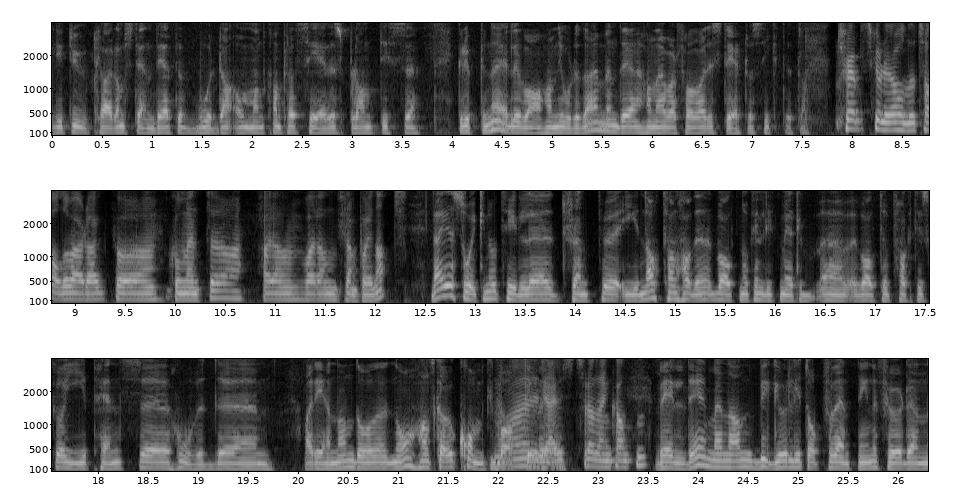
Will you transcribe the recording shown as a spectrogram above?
litt uklare omstendigheter hvordan, om man kan plasseres blant disse gruppene, eller hva han gjorde der, men det, han er i hvert fall arrestert og siktet. da. Trump skulle jo holde tale hver dag på konventet. og han, var han frampå i natt? Nei, jeg så ikke noe til uh, Trump uh, i natt. Han hadde valgt nok en litt mer til, uh, valgte faktisk å gi Pence hovedarenaen nå. Han skal jo komme tilbake. Ja, Raust fra den kanten. Veldig, men han bygger jo litt opp forventningene før den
